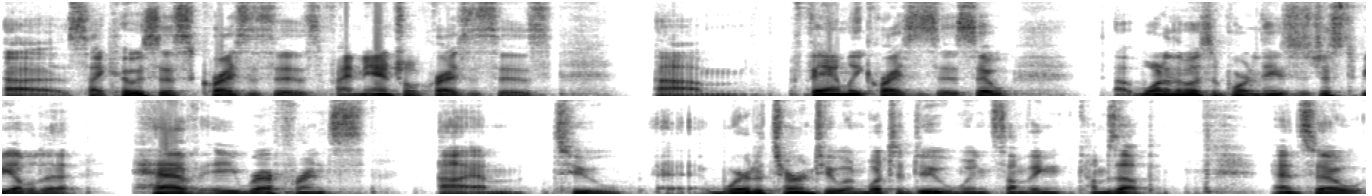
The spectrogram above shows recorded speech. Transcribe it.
uh, psychosis crises, financial crises, um, family crises. So, uh, one of the most important things is just to be able to have a reference um, to uh, where to turn to and what to do when something comes up. And so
